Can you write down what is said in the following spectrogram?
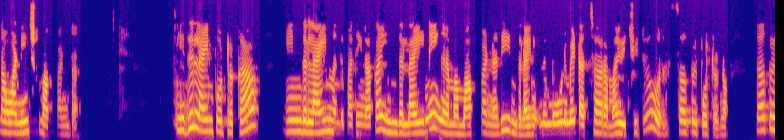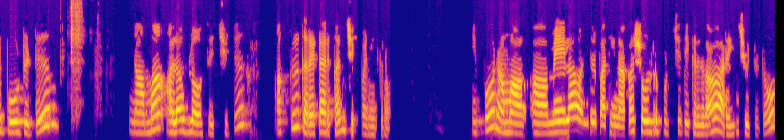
நான் ஒன் இன்ச்சுக்கு மார்க் பண்ணுறேன் இது லைன் போட்டிருக்கா? இந்த லைன் வந்து பார்த்தீங்கன்னாக்கா இந்த லைனே இங்கே நம்ம மார்க் பண்ணது இந்த லைன் இந்த மூணுமே டச் ஆகிற மாதிரி வச்சுட்டு ஒரு சர்க்கிள் போட்டுடணும். சர்க்கிள் போட்டுட்டு நாம் அலோ ப்ளவுஸ் வச்சுட்டு அக்கு கரெக்டாக இருக்கான்னு செக் பண்ணிக்கணும். இப்போது நம்ம மேலே வந்து பார்த்தீங்கன்னாக்கா ஷோல்டர் பிடிச்சி தைக்கிறதுக்காக அரேஞ்ச் விட்டுட்டோம்.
